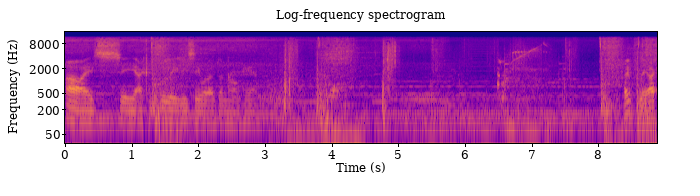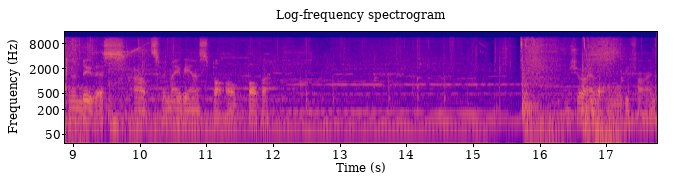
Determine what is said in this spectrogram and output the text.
Oh, I see. I completely see what I've done wrong here. Hopefully I can undo this, Oh, else we may be in a spot of bother. I'm sure everything will be fine.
